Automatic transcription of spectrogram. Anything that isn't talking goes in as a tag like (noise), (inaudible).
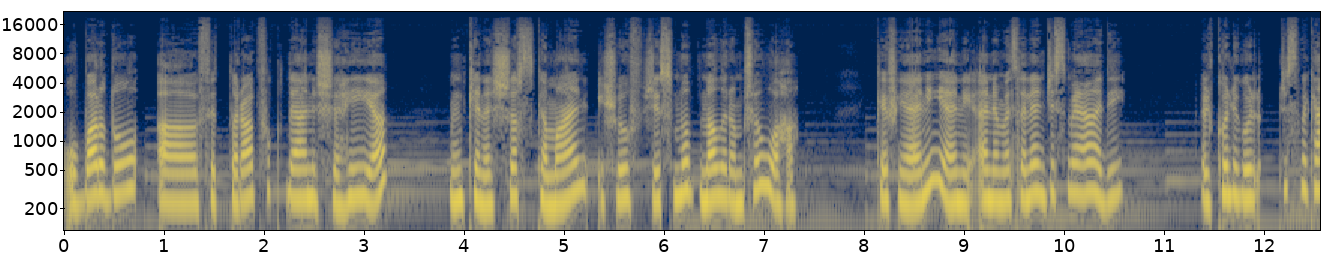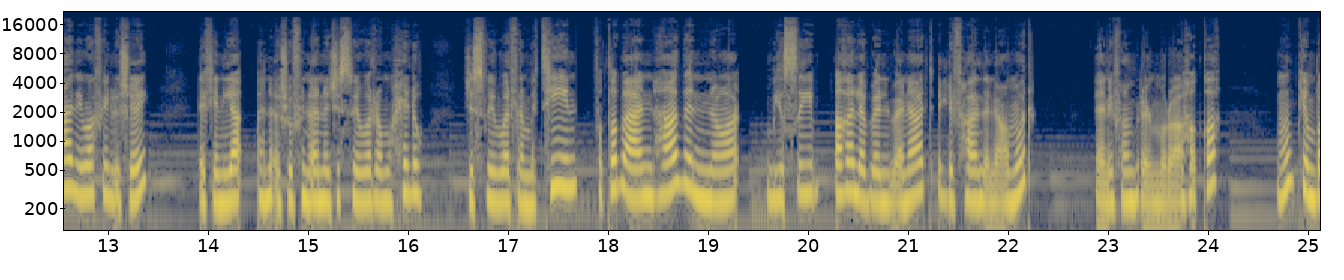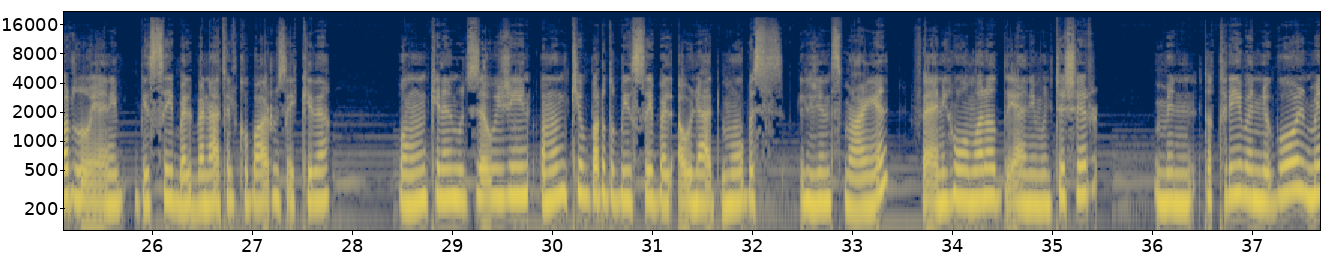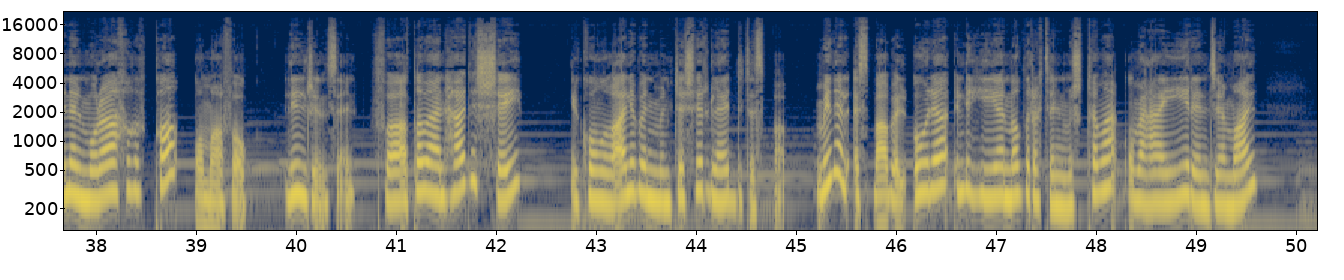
وبرضو آه في اضطراب فقدان الشهية ممكن الشخص كمان يشوف جسمه بنظرة مشوهة. كيف يعني؟ يعني أنا مثلا جسمي عادي. الكل يقول جسمك عادي ما في له شيء. لكن لا أنا أشوف إن أنا جسمي مرة مو حلو جسمي مرة متين. فطبعا هذا النوع بيصيب أغلب البنات اللي في هذا العمر يعني في عمر المراهقة. ممكن برضو يعني بيصيب البنات الكبار وزي كذا وممكن المتزوجين وممكن برضو بيصيب الأولاد مو بس لجنس معين. فيعني هو مرض يعني منتشر من تقريبا نقول من المراهقة وما فوق للجنسين. فطبعا هذا الشيء يكون غالبا منتشر لعدة أسباب. من الأسباب الأولى اللي هي نظرة المجتمع ومعايير الجمال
